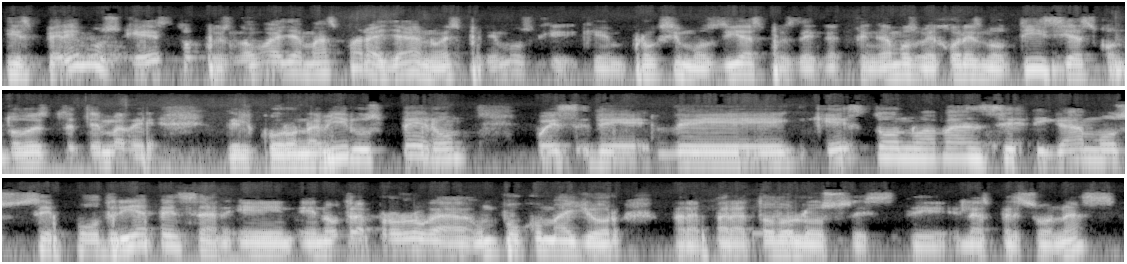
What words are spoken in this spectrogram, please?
esperemos que esto pues no vaya más para allá, ¿no? Esperemos que, en próximos días pues tengamos mejores noticias con todo este tema de, del coronavirus, pero pues de, de que esto no avance, digamos, se podría pensar en, en otra prórroga un poco mayor para, para todos los este, las personas?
